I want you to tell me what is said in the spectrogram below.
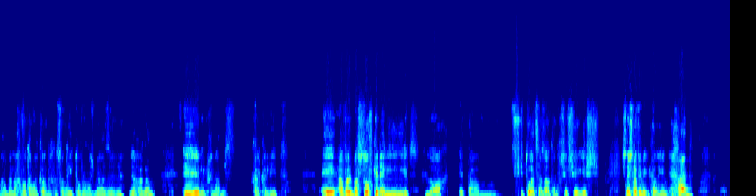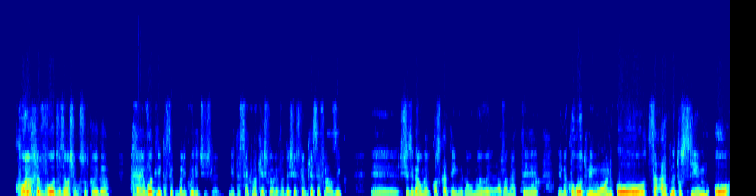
הרבה מהחברות האמריקאיות נכנסות די טוב למשבר הזה, דרך אגב, מבחינה כלכלית. אבל בסוף כדי לצלוח את הסיטואציה הזאת, אני חושב שיש שני שלבים עיקריים. אחד, כל החברות, וזה מה שהן עושות כרגע, חייבות להתעסק בליקווידיטי שלהן. להתעסק בקשפלו, לוודא שיש להן כסף להחזיק, אה, שזה גם אומר cost cutting וגם אומר אה, הבנת אה, מקורות מימון, או הוצאת מטוסים, או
